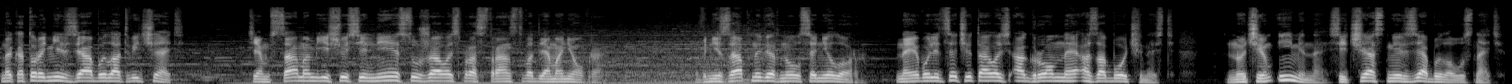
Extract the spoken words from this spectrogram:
на который нельзя было отвечать. Тем самым еще сильнее сужалось пространство для маневра. Внезапно вернулся Нелор. На его лице читалась огромная озабоченность. Но чем именно, сейчас нельзя было узнать.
